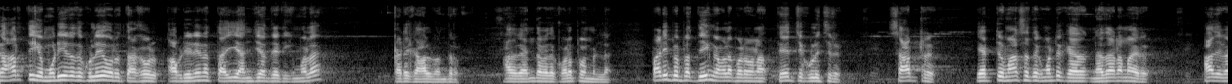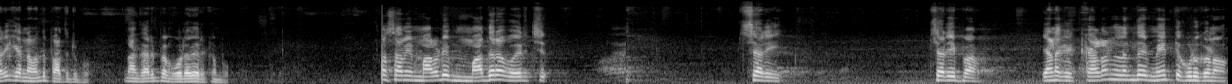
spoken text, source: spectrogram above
கார்த்திகை முடிகிறதுக்குள்ளேயே ஒரு தகவல். அப்படி இல்லைன்னா தை அஞ்சாம் தேதிக்கு மேலே கடைக்கு ஆள் வந்துடும் அதில் எந்த வித குழப்பமும் இல்லை. படிப்பை பற்றியும் கவலைப்பட வேணாம். தேய்ச்சி குளிச்சிரு. சாப்பிட்ரு. எட்டு மாதத்துக்கு மட்டும் க நிதானமாக இரு. அது வரைக்கும் என்னை வந்து பார்த்துட்டு போ. நான் கருப்பன் கூடவே இருக்கேன் போ சாமி மறுபடியும் மதுரை போயிடுச்சு சரி. சரிப்பா. எனக்கு கடன்லேருந்து மீட்டு கொடுக்கணும்.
